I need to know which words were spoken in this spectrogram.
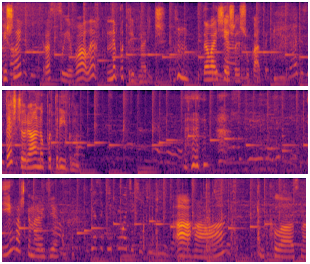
Пішли? Красиво, але не потрібна річ. Давай ще щось шукати. Те, що реально потрібно. Іграшки навіть є. Є такий потяг, який їде. Ага. Класно.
